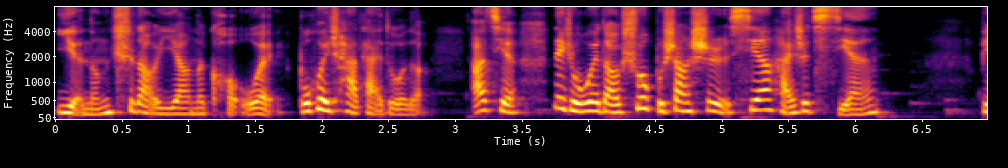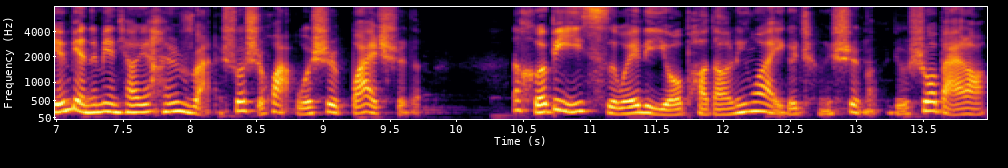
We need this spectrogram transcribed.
也能吃到一样的口味，不会差太多的。而且那种味道说不上是鲜还是咸，扁扁的面条也很软。说实话，我是不爱吃的。那何必以此为理由跑到另外一个城市呢？就说白了，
